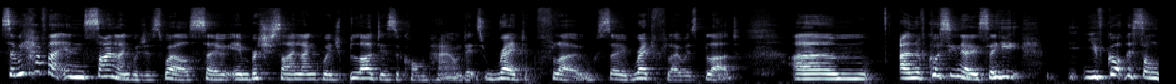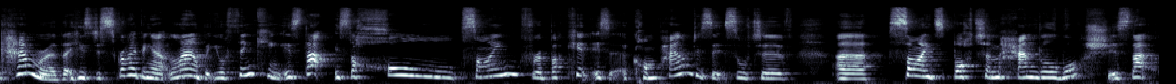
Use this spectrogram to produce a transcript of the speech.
so we have that in sign language as well. So in British Sign Language, blood is a compound. It's red flow. So red flow is blood. Um, and of course, you know, so he, you've got this on camera that he's describing out loud, but you're thinking, is that, is the whole sign for a bucket? Is it a compound? Is it sort of, uh, sides, bottom, handle, wash? Is that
